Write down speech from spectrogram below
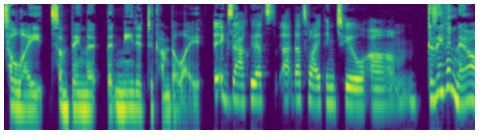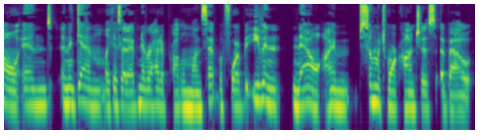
to light something that, that needed to come to light. exactly. That's uh, that's what I think too. Um, Cause even now, and, and again, like I said, I've never had a problem on set before, but even now I'm so much more conscious about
